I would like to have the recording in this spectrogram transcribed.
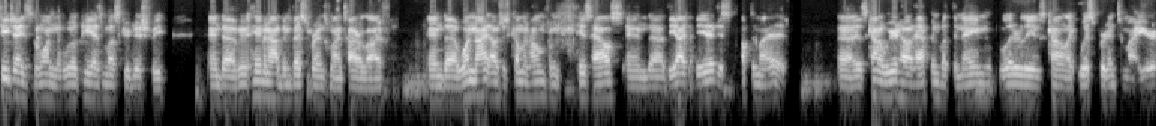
TJ's the one that will. He has muscular dystrophy, and uh, him and I have been best friends my entire life. And uh, one night, I was just coming home from his house, and uh, the idea just popped in my head. Uh, it was kind of weird how it happened, but the name literally was kind of like whispered into my ear.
